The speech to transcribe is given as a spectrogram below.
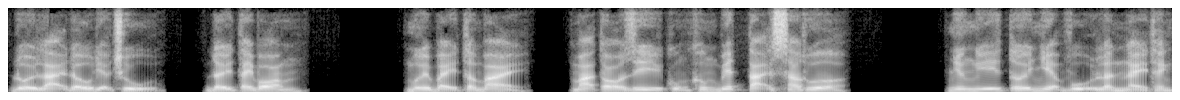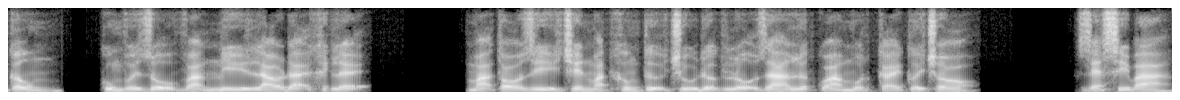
Đổi lại đấu địa chủ, đầy tay bom. Mười bảy tấm bài, mạ tỏ gì cũng không biết tại sao thua. Nhưng nghĩ tới nhiệm vụ lần này thành công, cùng với rổ vạn ni lao đại khích lệ, mạ tỏ gì trên mặt không tự chủ được lộ ra lướt qua một cái cười cho. Jesse ba.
